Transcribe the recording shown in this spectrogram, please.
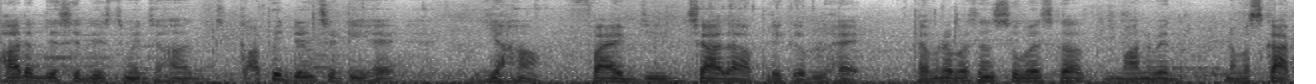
भारत जैसे देश में जहाँ काफ़ी डेंसिटी है यहाँ 5G ज़्यादा अप्लीकेबल है कैमरा पर्सन सुबह का मानवेंद्र नमस्कार।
